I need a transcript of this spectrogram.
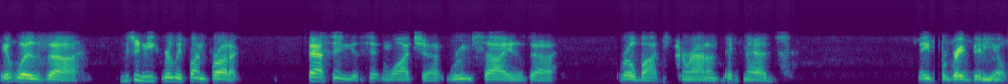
It was uh, it was a unique, really fun product. Fascinating to sit and watch a room-sized uh, robot spin around and pick meds. Made for great video.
